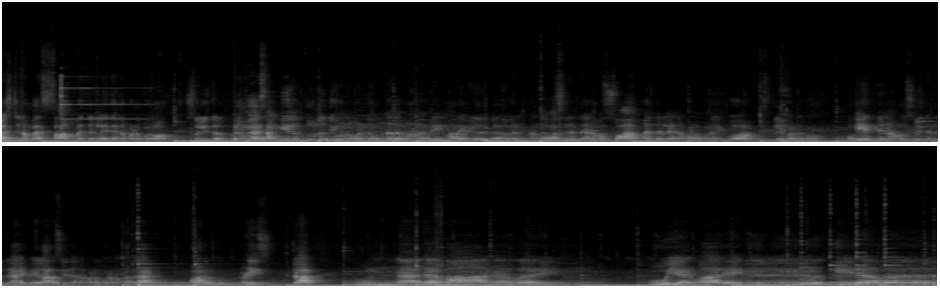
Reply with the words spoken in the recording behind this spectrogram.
ஃபர்ஸ்ட் நம்ம சாங் மெத்தட்ல இதை என்ன பண்ண போறோம்? சொல்லி தரப்போம் நம்ம சங்கீதம் தொண்ணூத்தி ஒண்ணு ஒண்ணு உன்னதமானவரின் மறைவில் இருக்கிறவன். அந்த வசனத்தை நம்ம சாஃப்ட் மெத்தட்ல என்ன பண்ண போறோம் இப்போ? டிஸ்ப்ளே பண்ண போறோம். ஓகே ஏற்கனவே நான் உங்களுக்கு சொல்லி தந்துட்டேன். இப்போ எல்லாரும் சேர்ந்து என்ன பண்ண போறோம் நம்ம அதை பாட போறோம் ரெடி ஸ்டார்ட் உன்னதமானவரின் உயர் மறைவில் இருக்கிறவன்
